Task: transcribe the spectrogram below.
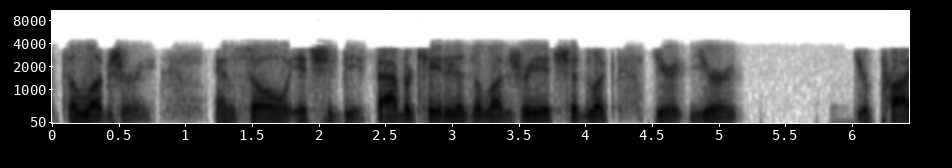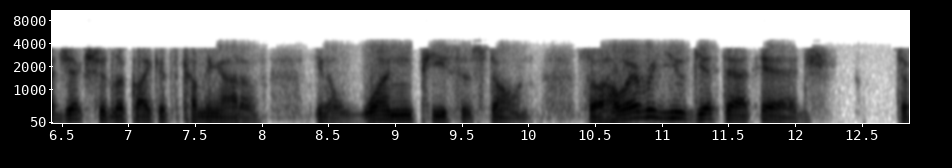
It's a luxury, and so it should be fabricated as a luxury. It should look your your your project should look like it's coming out of you know one piece of stone. So however you get that edge to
